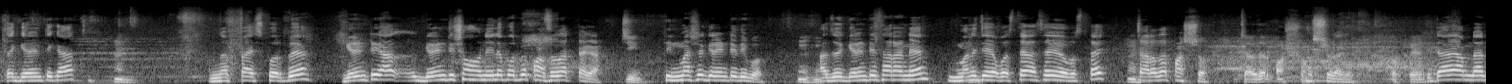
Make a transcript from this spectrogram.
এটা গ্যারেন্টি কার্ড আপনার প্রাইস পড়বে? গ্যারেন্টি গ্যারেন্টি সহ নিলে পড়বে পাঁচ হাজার টাকা। জি। তিন মাসের গ্যারেন্টি দিব। আর যদি গ্যারেন্টি ছাড়া নেন মানে যে অবস্থায় আছে এই অবস্থায় চার হাজার পাঁচশো। চার হাজার পাঁচশো। পাঁচশো টাকা। ওকে। এটা আপনার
